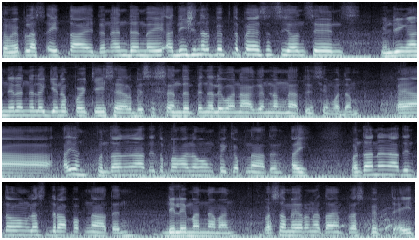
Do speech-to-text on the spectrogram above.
So may plus 8 tayo dun and then may additional 50 pesos yon since hindi nga nila nalagyan ng purchase services and then pinaliwanagan lang natin si madam. Kaya ayun, punta na natin itong pangalawang pick up natin. Ay, punta na natin itong last drop up natin. Diliman naman. Basta meron na tayong plus 58.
